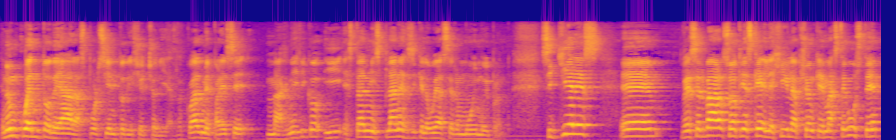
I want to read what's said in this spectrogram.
en un cuento de hadas por 118 días, lo cual me parece magnífico y está en mis planes, así que lo voy a hacer muy, muy pronto. Si quieres... Eh, reservar, solo tienes que elegir la opción que más te guste.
